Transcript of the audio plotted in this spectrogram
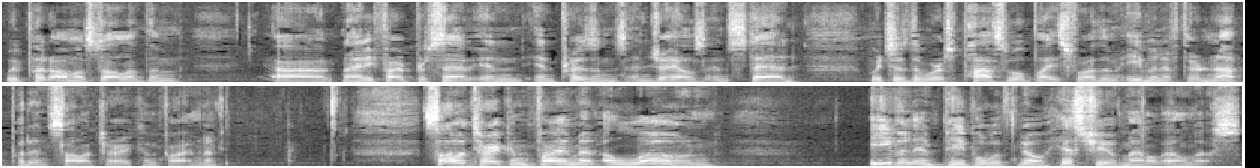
we put almost all of them, 95%, uh, in, in prisons and jails instead, which is the worst possible place for them, even if they're not put in solitary confinement. Solitary confinement alone, even in people with no history of mental illness,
